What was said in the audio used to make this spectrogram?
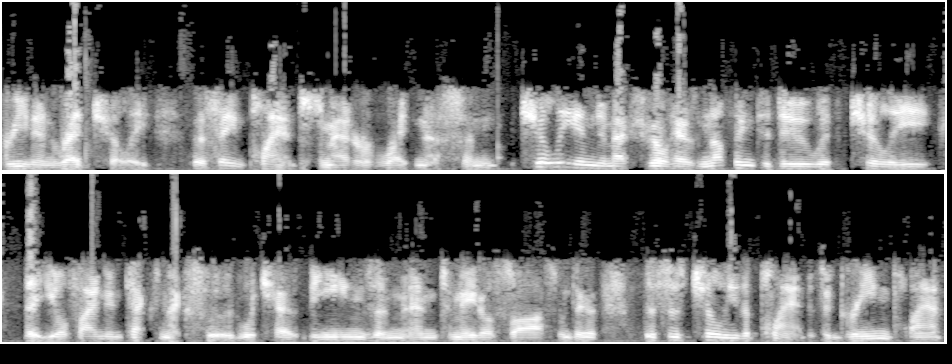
Green and red chili. The same plant, just a matter of ripeness. And chili in New Mexico has nothing to do with chili that you'll find in Tex-Mex food, which has beans and, and tomato sauce and things. This is chili the plant. It's a green plant.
